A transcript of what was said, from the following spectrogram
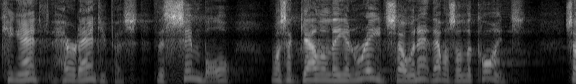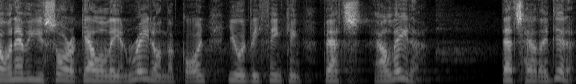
King Herod Antipas, the symbol was a Galilean reed. So that was on the coins. So whenever you saw a Galilean reed on the coin, you would be thinking, that's our leader. That's how they did it.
